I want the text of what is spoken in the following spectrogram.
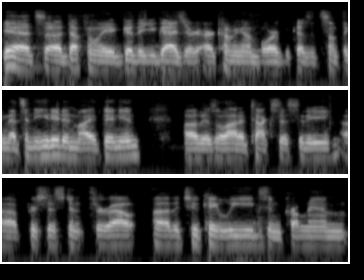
Yeah it's uh, definitely good that you guys are, are coming on board because it's something that's needed in my opinion. Uh, there's a lot of toxicity uh, persistent throughout uh, the 2k leagues and Pro Am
